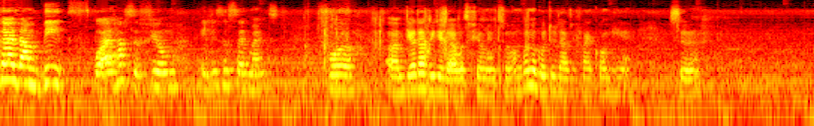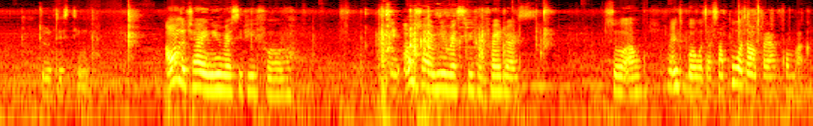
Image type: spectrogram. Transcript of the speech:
You guys, I'm beats, but I have to film a little segment for um, the other video that I was filming. So I'm gonna go do that before I come here to do this thing. I want to try a new recipe for. I want to try a new recipe for fried rice. So I'll to boil water. So I'll put water on fire and come back.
